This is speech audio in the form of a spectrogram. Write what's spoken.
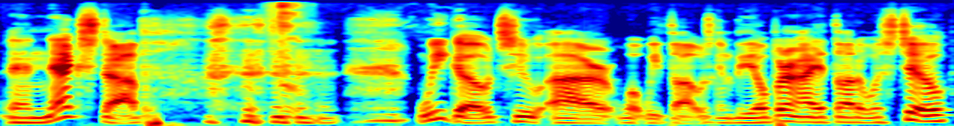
And next up, hmm. we go to our what we thought was going to be the opener. I thought it was too.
